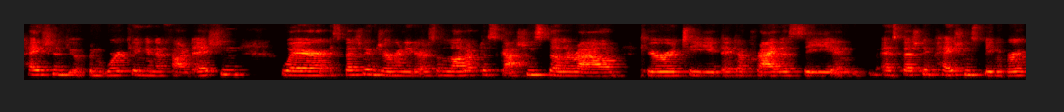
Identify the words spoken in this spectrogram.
patient, you have been working in a foundation where, especially in Germany, there's a lot of discussion still around security, data privacy, and especially patients being very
